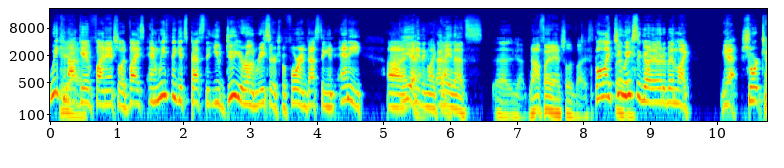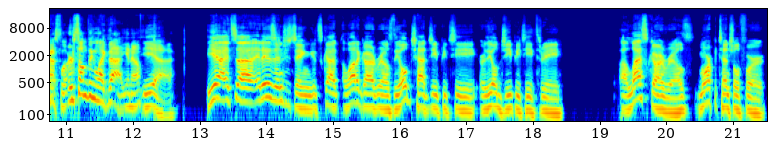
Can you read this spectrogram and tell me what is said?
We cannot Yeah. give financial advice, and we think it's best that you do your own research before investing in any uh, yeah. anything like that. I mean, that's uh, yeah, not financial advice. but like two but- weeks ago, they would have been like, "Yeah, short Tesla" or something like that. You know? Yeah. Yeah, it's uh it is interesting. It's got a lot of guardrails. The old Chat GPT or the old GPT three, uh, less guardrails, more potential for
